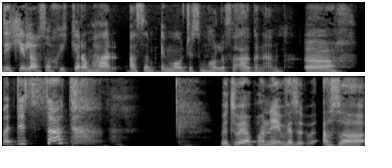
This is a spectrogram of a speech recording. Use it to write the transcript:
det är killar som skickar de här alltså, emojis som håller för ögonen. Uh, Men det är sött! vet du vad jag panik? Vet du, alltså,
